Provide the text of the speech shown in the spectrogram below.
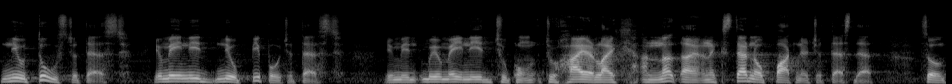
new tools to test you may need new people to test. You may, you may need to, to hire like an, uh, an external partner to test that. So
